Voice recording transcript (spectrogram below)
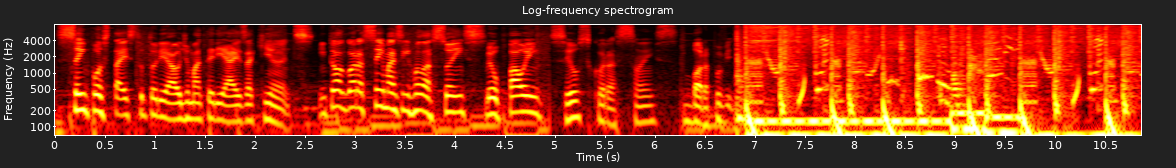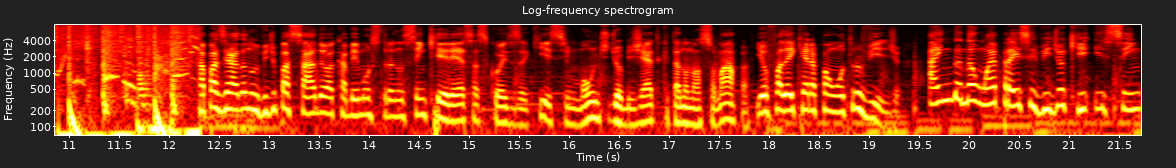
sem postar esse tutorial de materiais aqui antes. Então agora, sem mais enrolações, meu pau em seus corações, bora pro vídeo. Rapaziada, no vídeo passado eu acabei mostrando sem querer essas coisas aqui, esse monte de objeto que tá no nosso mapa, e eu falei que era pra um outro vídeo. Ainda não é pra esse vídeo aqui, e sim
